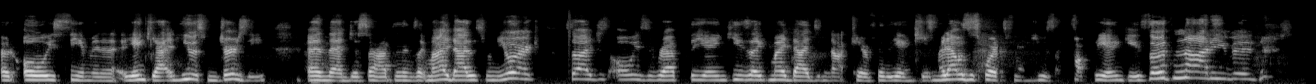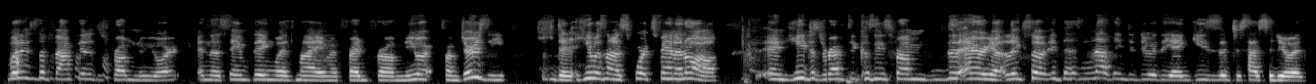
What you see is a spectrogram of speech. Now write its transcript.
I would always see him in a, Yankee hat, and he was from Jersey, and then just so happens like my dad is from New York. So I just always rep the Yankees. Like my dad did not care for the Yankees. My dad was a sports fan. He was like, "Fuck the Yankees." So it's not even but it's the fact that it's from New York. And the same thing with my my friend from New York, from Jersey. He did. He was not a sports fan at all, and he just repped it because he's from the area. Like so, it has nothing to do with the Yankees. It just has to do with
